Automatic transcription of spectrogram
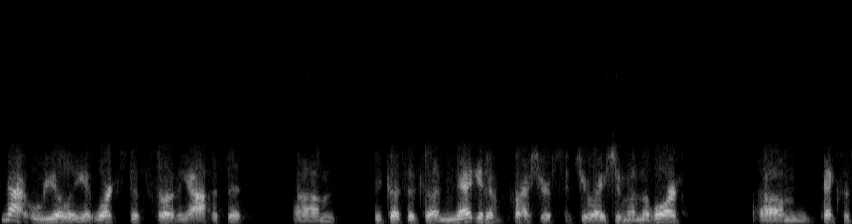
Not really. It works just sort of the opposite, um, because it's a negative pressure situation. When the horse um, takes his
